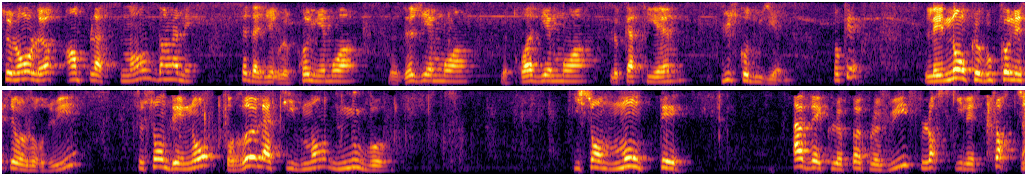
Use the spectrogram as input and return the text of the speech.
selon leur emplacement dans l'année. C'est-à-dire le premier mois, le deuxième mois, le troisième mois, le quatrième, jusqu'au douzième. Ok? Les noms que vous connaissez aujourd'hui, ce sont des noms relativement nouveaux, qui sont montés avec le peuple juif lorsqu'il est sorti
